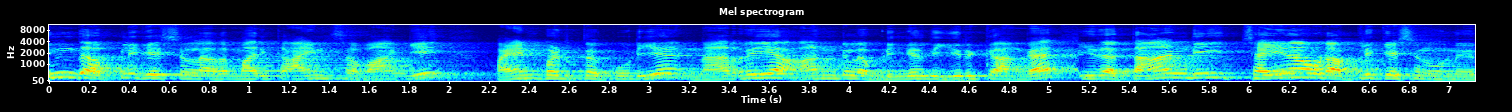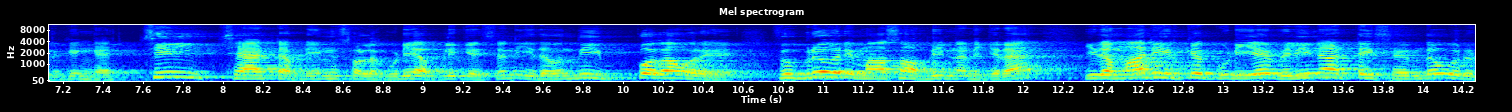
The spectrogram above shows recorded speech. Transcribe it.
இந்த அப்ளிகேஷனில் அதை மாதிரி காயின்ஸை வாங்கி பயன்படுத்தக்கூடிய நிறைய ஆண்கள் அப்படிங்கிறது இருக்காங்க. இதை தாண்டி சைனாவோட அப்ளிகேஷன் ஒன்று இருக்குங்க. சில் சேட் அப்படின்னு சொல்லக்கூடிய அப்ளிகேஷன் இதை வந்து இப்போ தான் ஒரு பிப்ரவரி மாதம் அப்படின்னு நினைக்கிறேன். இதை மாதிரி இருக்கக்கூடிய வெளிநாட்டை சேர்ந்த ஒரு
